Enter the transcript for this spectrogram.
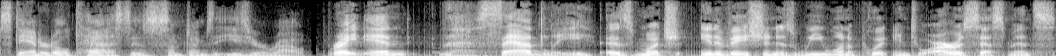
standard old test is sometimes the easier route. Right. And sadly, as much innovation as we want to put into our assessments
